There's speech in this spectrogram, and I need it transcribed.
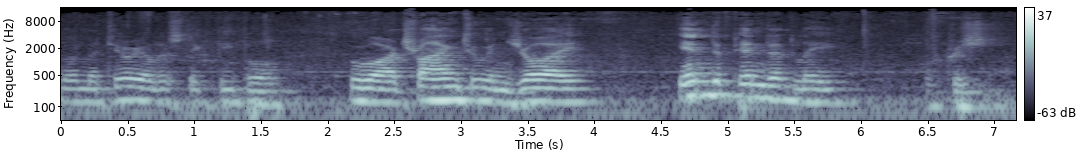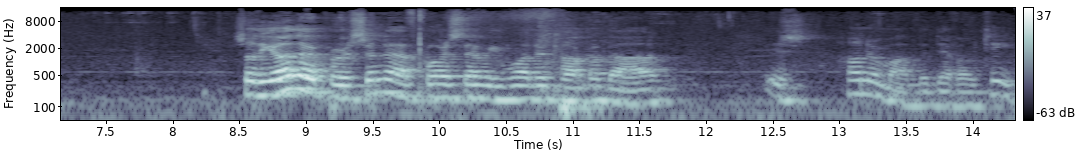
the materialistic people who are trying to enjoy independently of Krishna. So the other person, of course, that we want to talk about is Hanuman, the devotee.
